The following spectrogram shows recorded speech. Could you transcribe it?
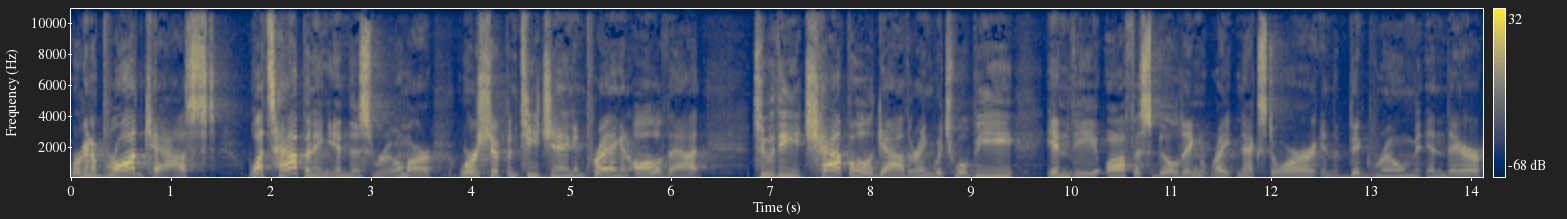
We're going to broadcast what's happening in this room, our worship and teaching and praying and all of that, to the chapel gathering, which will be in the office building right next door, in the big room in there.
